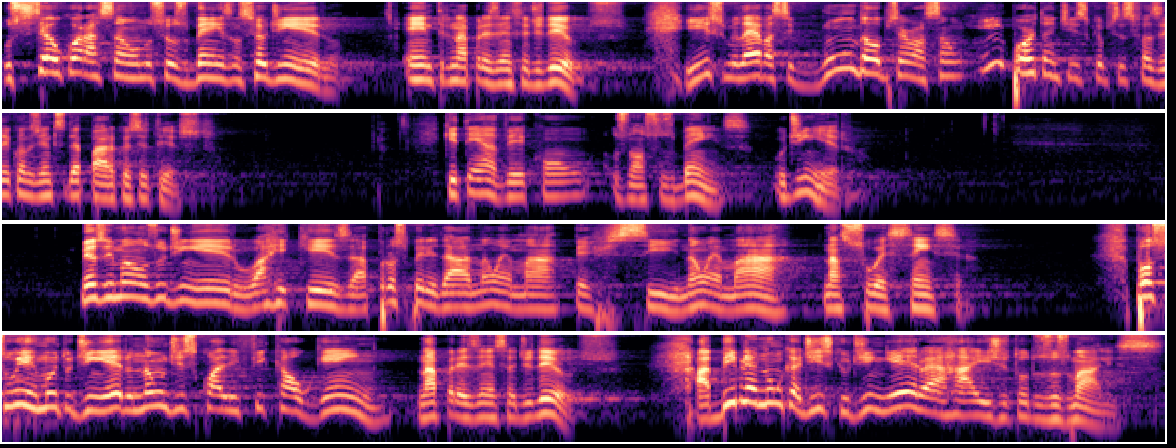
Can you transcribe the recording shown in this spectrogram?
o seu coração nos seus bens, no seu dinheiro, entre na presença de Deus. E isso me leva à segunda observação importantíssima que eu preciso fazer quando a gente se depara com esse texto, que tem a ver com os nossos bens, o dinheiro. Meus irmãos, o dinheiro, a riqueza, a prosperidade não é má per si, não é má na sua essência. Possuir muito dinheiro não desqualifica alguém na presença de Deus. A Bíblia nunca diz que o dinheiro é a raiz de todos os males.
